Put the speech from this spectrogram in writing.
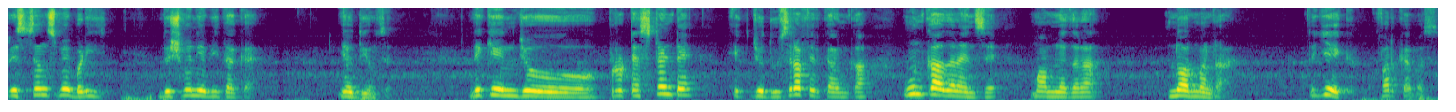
کرسچنس میں بڑی دشمنی ابھی تک ہے، یہودیوں سے۔ لیکن جو پروٹیسٹنٹ ہے ایک جو دوسرا فرقہ ان کا ان کا ذرا ان سے معاملہ ذرا نارمل رہا۔ تو یہ ایک فرق ہے بس۔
